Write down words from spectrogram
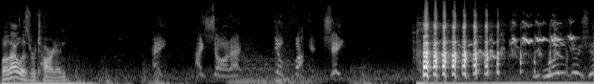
Well, that was retarded. Hey, I saw that. You fucking cheat. what did you say?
